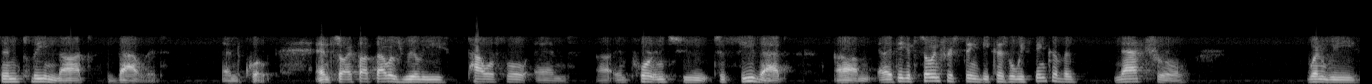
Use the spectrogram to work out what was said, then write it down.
simply not valid. End quote. And so I thought that was really powerful and uh, important to to see that. Um, and I think it's so interesting because what we think of as natural, when we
